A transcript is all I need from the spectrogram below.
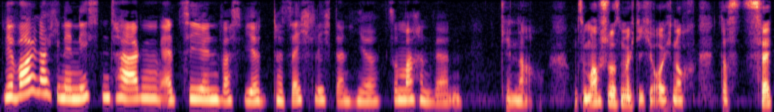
wir wollen euch in den nächsten Tagen erzählen, was wir tatsächlich dann hier so machen werden. Genau. Und zum Abschluss möchte ich euch noch das ZEG,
